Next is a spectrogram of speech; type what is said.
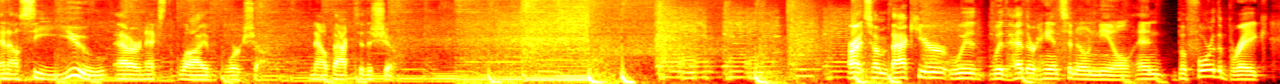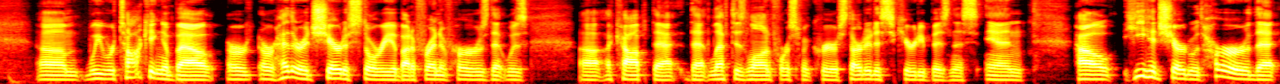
and I'll see you at our next live workshop. Now back to the show. All right, so I'm back here with with Heather Hansen O'Neill, and before the break, um, we were talking about, or or Heather had shared a story about a friend of hers that was uh, a cop that that left his law enforcement career, started a security business, and how he had shared with her that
